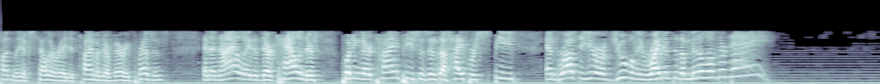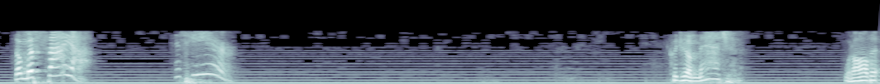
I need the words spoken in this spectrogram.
suddenly accelerated time in their very presence and annihilated their calendars, putting their timepieces into hyper speed and brought the year of Jubilee right into the middle of their day. The Messiah is here. Could you imagine what all the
